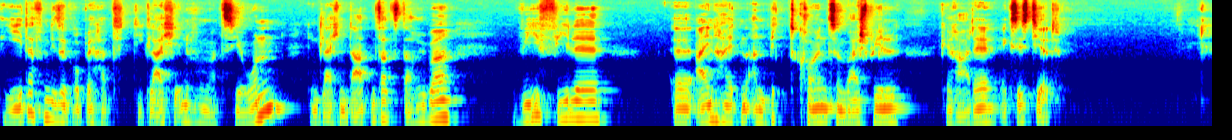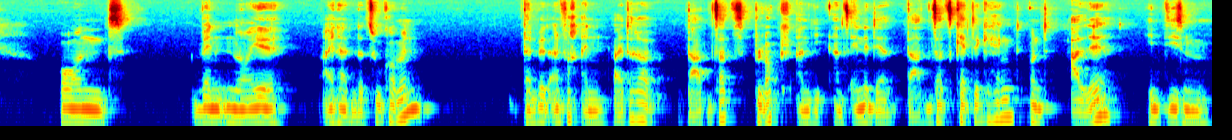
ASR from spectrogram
jeder von dieser Gruppe hat die gleiche Information, den gleichen Datensatz darüber, wie viele äh, Einheiten an Bitcoin zum Beispiel gerade existiert. Und wenn neue Einheiten dazukommen, dann wird einfach ein weiterer Datensatzblock an die, ans Ende der Datensatzkette gehängt und alle in diesem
